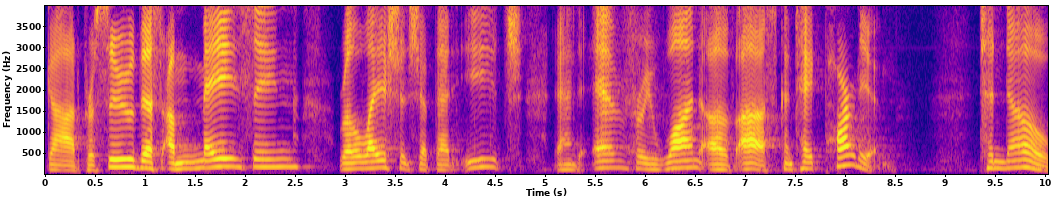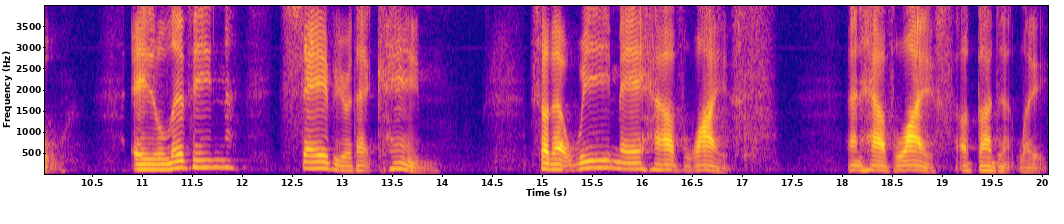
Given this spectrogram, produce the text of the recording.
God. Pursue this amazing relationship that each and every one of us can take part in to know a living Savior that came so that we may have life and have life abundantly.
